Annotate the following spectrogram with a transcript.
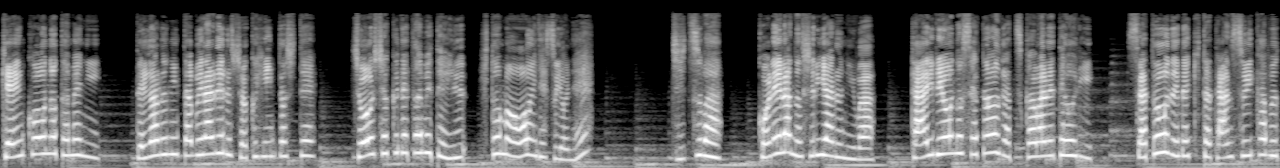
健康のために手軽に食べられる食品として朝食で食べている人も多いですよね。実は、これらのシリアルには大量の砂糖が使われており、砂糖でできた炭水化物、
